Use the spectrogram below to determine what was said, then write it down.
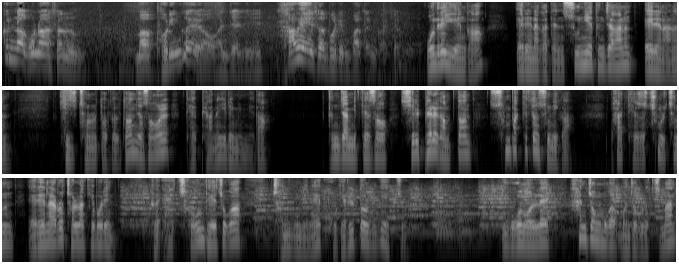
끝나고 나서는 막 버린 거예요 완전히 사회에서 버림받은 거죠. 오늘의 유행가 에레나가 된 순이에 등장하는 에레나는 기지촌을 떠들던 여성을 대표하는 이름입니다. 등잔 밑에서 실패를 감던 순박했던 순이가 파티에서 춤을 추는 에레나로 전락해버린 그 애처로운 대조가 전 국민의 고개를 떨구게 했죠. 이 곡은 원래 한정무가 먼저 불렀지만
